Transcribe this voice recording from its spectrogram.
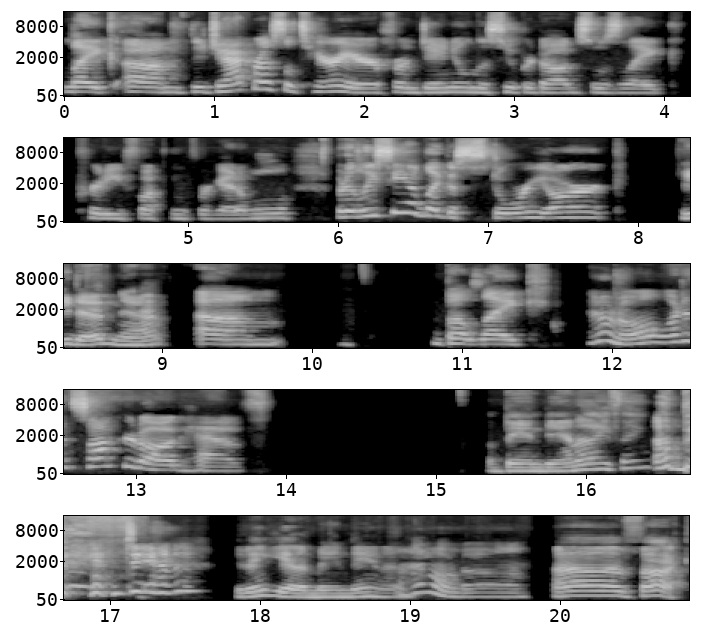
Like um the Jack Russell Terrier from Daniel and the Super Dogs was like pretty fucking forgettable. But at least he had like a story arc. He did, yeah. Um but like I don't know, what did Soccer Dog have? A bandana, I think. A bandana? I think he had a bandana. I don't know. Uh, fuck.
